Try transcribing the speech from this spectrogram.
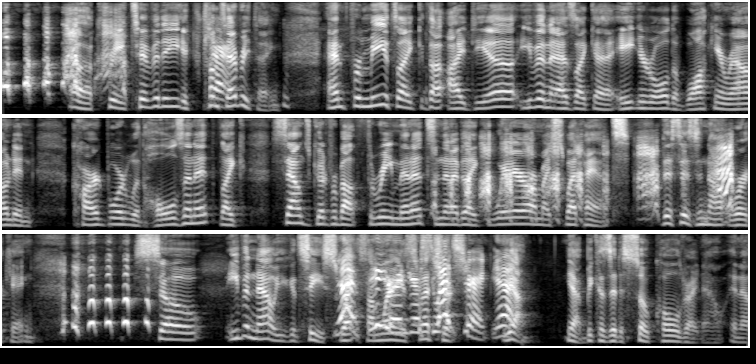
uh, creativity. It trumps Sure. everything. And for me, it's like the idea, even as like a eight year old, of walking around in cardboard with holes in it, like sounds good for about three minutes, and then I'd be like, "Where are my sweatpants? This is not working." So even now, you can see sweat. see, you're in your sweatshirt. Yeah. yeah, yeah, because it is so cold right now You know,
